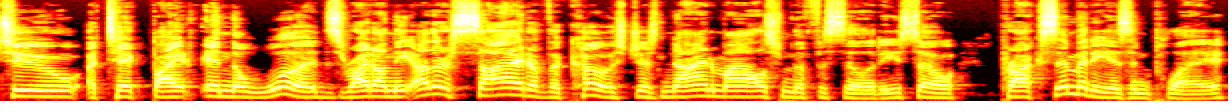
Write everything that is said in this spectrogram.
to a tick bite in the woods right on the other side of the coast, just nine miles from the facility. So proximity is in play.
